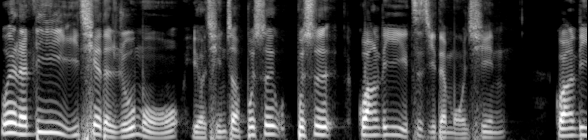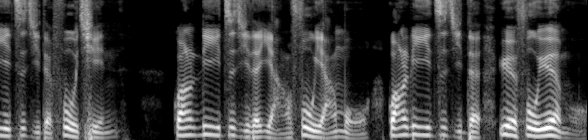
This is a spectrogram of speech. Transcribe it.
为了利益一切的乳母有情众，不是不是。光利益自己的母亲，光利益自己的父亲，光利益自己的养父养母，光利益自己的岳父岳母，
